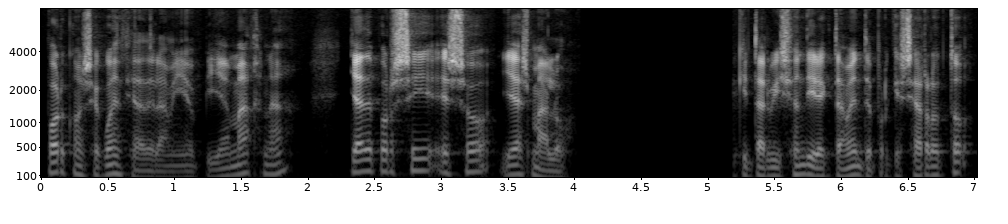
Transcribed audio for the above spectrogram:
por consecuencia de la miopía magna, ya de por sí eso ya es malo. Quitar visión directamente porque se ha roto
